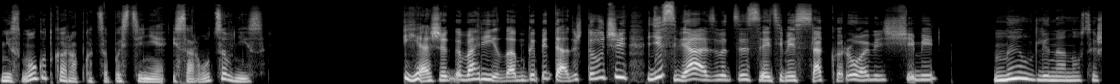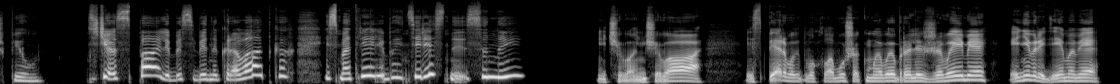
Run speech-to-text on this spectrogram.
не смогут карабкаться по стене и сорвутся вниз. «Я же говорил вам, капитан, что лучше не связываться с этими сокровищами», ныл длинноносый шпион. «Сейчас спали бы себе на кроватках и смотрели бы интересные сны». «Ничего, ничего. Из первых двух ловушек мы выбрались живыми и невредимыми.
